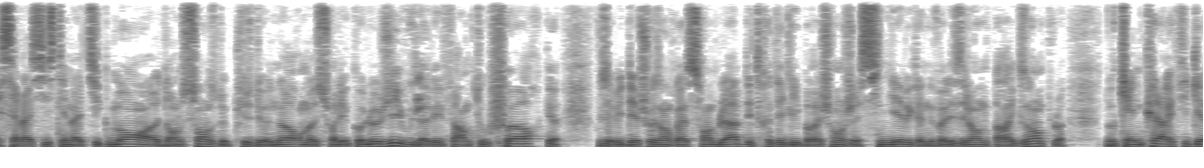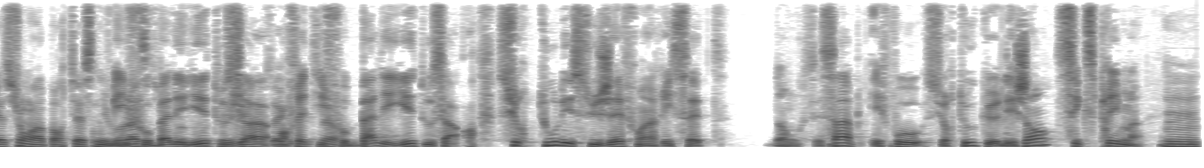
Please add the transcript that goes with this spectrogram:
ça va systématiquement dans le sens de plus de normes sur l'écologie. Vous avez Farm to Fork, vous avez des choses invraisemblables, des traités de libre-échange signés avec la Nouvelle-Zélande, par exemple. Donc il y a une clarification à apporter à ce niveau-là. Mais il faut balayer tout ça. En fait, il faut balayer tout ça. Sur tous les sujets, il faut un reset. Donc c'est simple, il faut surtout que les gens s'expriment. Hmm.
